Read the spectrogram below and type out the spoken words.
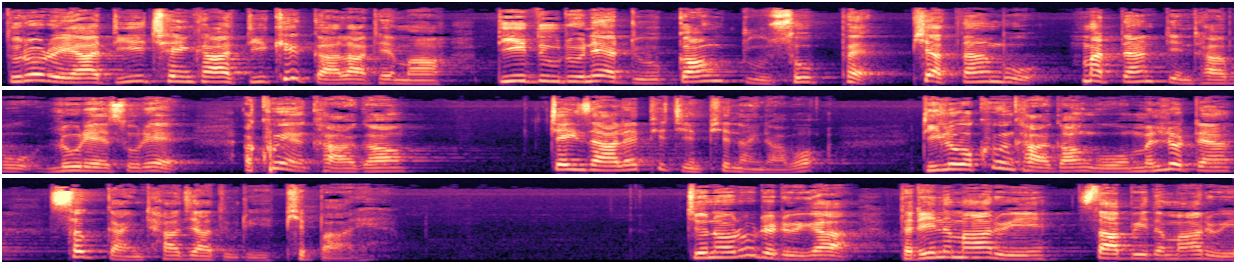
သူတို့တွေကဒီအချိန်ခါဒီခေတ်ကာလထဲမှာ ပြည်သူတွေနဲ့အတူကောင်းတူဆိုးဖက်ဖြတ်တန်းဖို့မှတ်တမ်းတင်ထားဖို့လိုတယ်ဆိုတော့အခွင့်အခါကောင်းကျိန်စာလည်းဖြစ်ခြင်းဖြစ်နိုင်တာပေါ့ဒီလိုအခွင့်အခါကောင်းကိုမလွတ်တမ်းစောက်ကင်ထားကြသူတွေဖြစ်ပါတယ်ကျွန်တော်တို့တွေကသတင်းသမားတွေစာပေသမားတွေ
